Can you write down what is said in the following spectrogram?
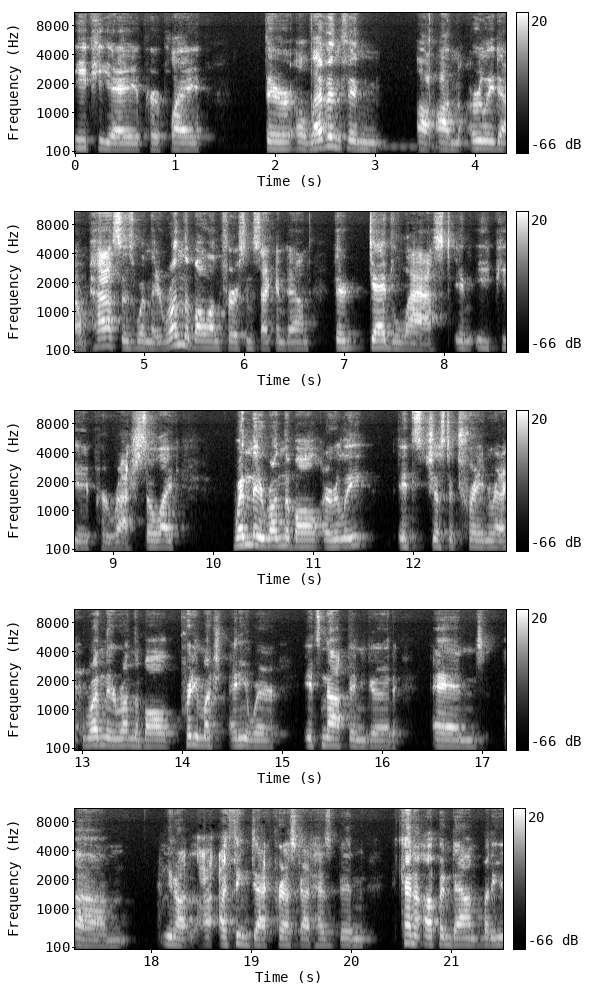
EPA per play, they're 11th in uh, on early down passes when they run the ball on first and second down. They're dead last in EPA per rush. So like when they run the ball early, it's just a train wreck. When they run the ball pretty much anywhere, it's not been good. And um, you know, I, I think Dak Prescott has been kind of up and down, but he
